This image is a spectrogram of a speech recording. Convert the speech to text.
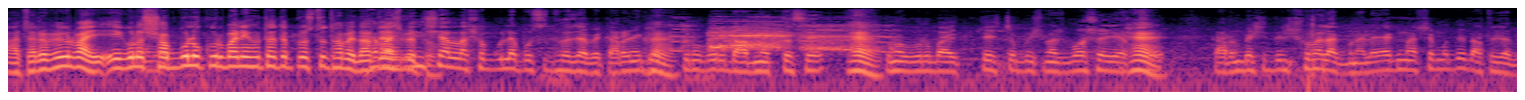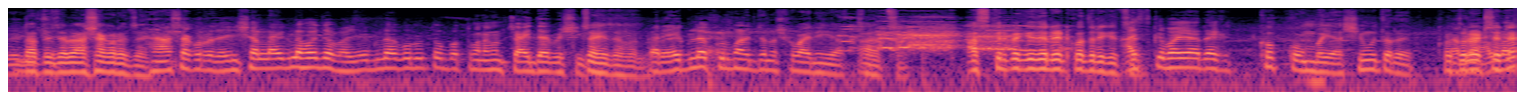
আচ্ছা রফিকুল ভাই এগুলো সবগুলো কুরবানি হতে হতে প্রস্তুত হবে দাঁতে হ্যাঁ আসবে ইনশাল্লাহ ইনশাআল্লাহ সবগুলা প্রস্তুত হয়ে যাবে কারণ এগুলো হ্যাঁ। কোনো গরু দাঁত নড়তেছে হ্যাঁ কোনো গরু ভাই তেইশ চব্বিশ মাস বয়স হয়ে যাচ্ছে হ্যাঁ। কারণ বেশি দিন সময় লাগবে না এক মাসের মধ্যে দাঁতে যাবে দাঁতে যাবে আশা করা যায়। হ্যাঁ আশা করা যায়। ইনশাল্লাহ এগুলো হয়ে যাবে ভাই। এগুলা গরু তো বর্তমানে এখন চাহিদা বেশি। চাহিদা ভালো। কারণ এগুলা কুরবানির জন্য সবাই নিয়ে যাচ্ছে। আচ্ছা। আজকের প্যাকেজের রেট কত রেখেছে আজকে ভাইয়া দেখ খুব কম ভাইয়া সীমিত রেট কত rate সেটা?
